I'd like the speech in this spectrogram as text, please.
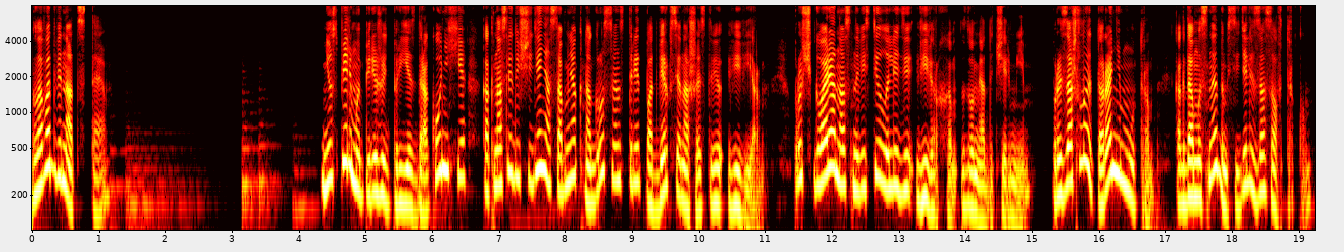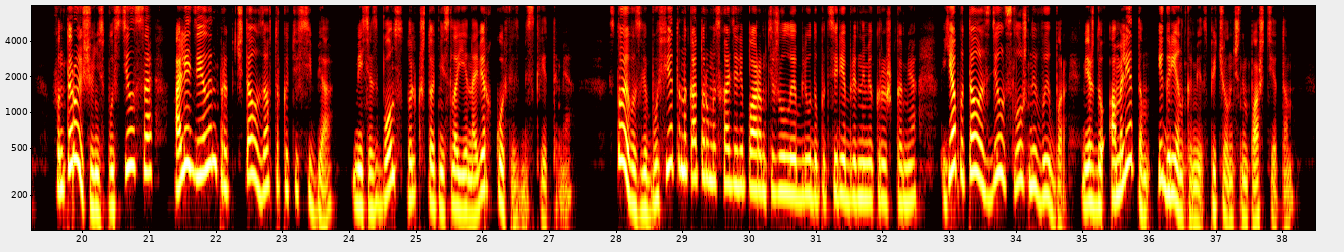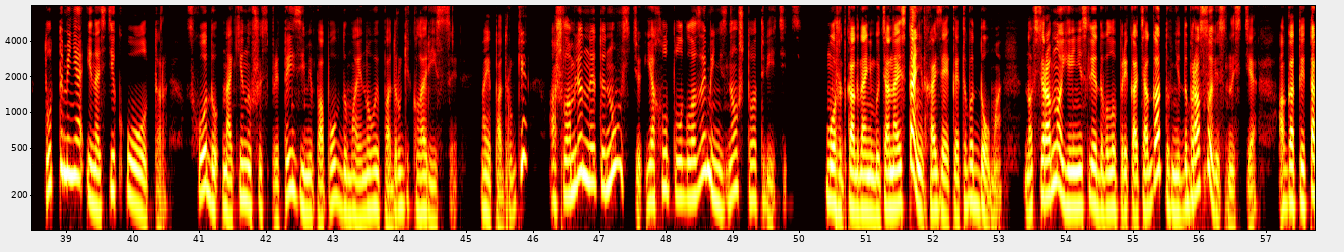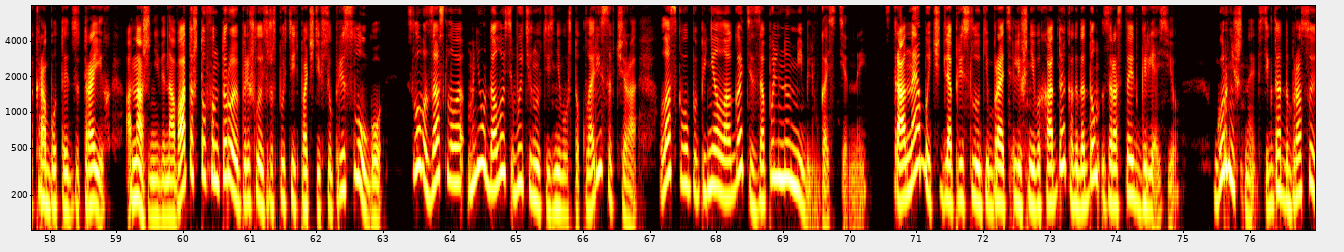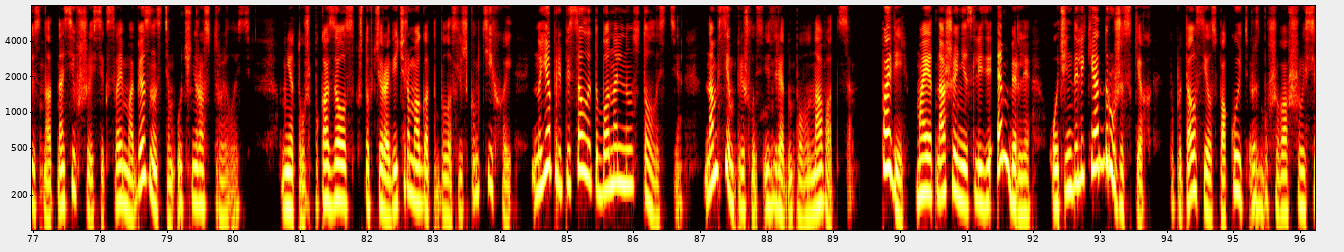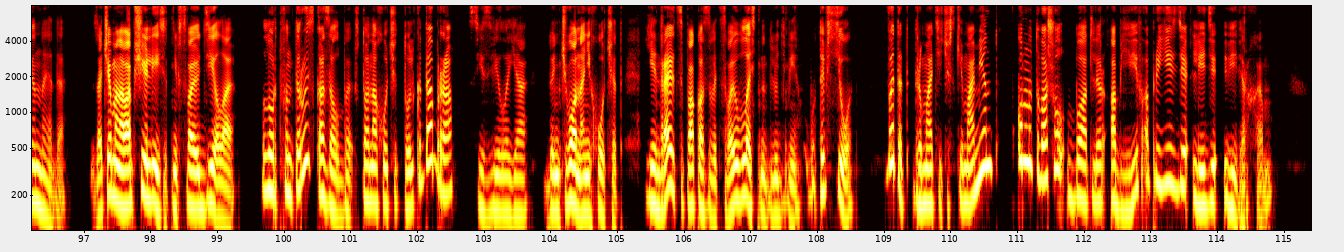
Глава 12. Не успели мы пережить приезд драконихи, как на следующий день особняк на Гроссвен-стрит подвергся нашествию Виверн. Проще говоря, нас навестила леди Виверхэм с двумя дочерьми. Произошло это ранним утром, когда мы с Недом сидели за завтраком. Фонтеро еще не спустился, а леди Эллен предпочитала завтракать у себя. Миссис Бонс только что отнесла ей наверх кофе с бисквитами. Стоя возле буфета, на котором исходили паром тяжелые блюда под серебряными крышками, я пыталась сделать сложный выбор между омлетом и гренками с печеночным паштетом. Тут-то меня и настиг Уолтер, сходу накинувшись с претензиями по поводу моей новой подруги Клариссы. Моей подруги? Ошеломленной этой новостью, я хлопала глазами и не знал, что ответить. Может, когда-нибудь она и станет хозяйкой этого дома, но все равно ей не следовало упрекать Агату в недобросовестности. Агата и так работает за троих. Она же не виновата, что Фонтерою пришлось распустить почти всю прислугу. Слово за слово мне удалось вытянуть из него, что Клариса вчера ласково попеняла Агате за пыльную мебель в гостиной. Странный обычай для прислуги брать лишний выходной, когда дом зарастает грязью. Горничная, всегда добросовестно относившаяся к своим обязанностям, очень расстроилась. Мне тоже показалось, что вчера вечером Агата была слишком тихой, но я приписал это банальной усталости. Нам всем пришлось изрядно поволноваться. «Поверь, мои отношения с леди Эмберли очень далеки от дружеских», попытался я успокоить разбушевавшегося Неда. «Зачем она вообще лезет не в свое дело?» «Лорд Фонтерой сказал бы, что она хочет только добра», съязвила я. Да ничего она не хочет. Ей нравится показывать свою власть над людьми. Вот и все. В этот драматический момент в комнату вошел Батлер, объявив о приезде леди Виверхэм.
